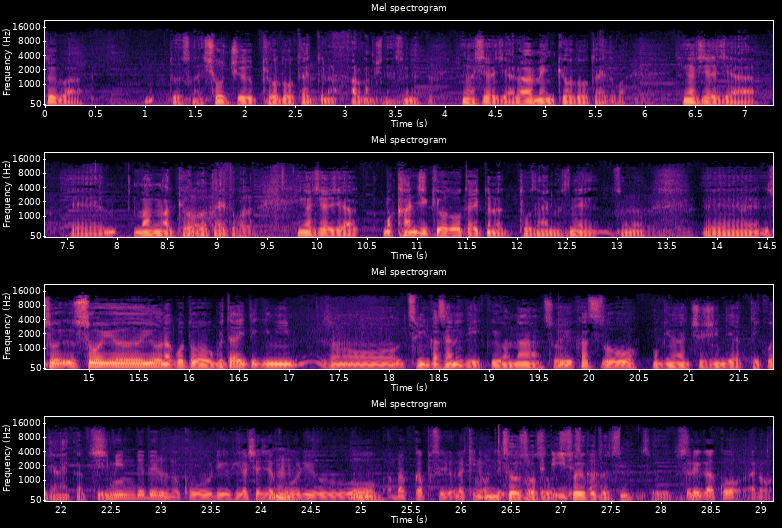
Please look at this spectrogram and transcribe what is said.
例えばどうですかね焼酎共同体っていうのはあるかもしれないですよね。東アジアラーメン共同体とか東アジア、えー、漫画共同体とか東アジア、まあ、漢字共同体というのは当然ありますね。その、ええー、そうそういうようなことを具体的にその積み重ねていくようなそういう活動を沖縄中心でやっていこうじゃないかっていう。市民レベルの交流東アジア交流をバックアップするような機能というふうに思ってていいですか、そういうことですね。そういうことそれがこうあの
